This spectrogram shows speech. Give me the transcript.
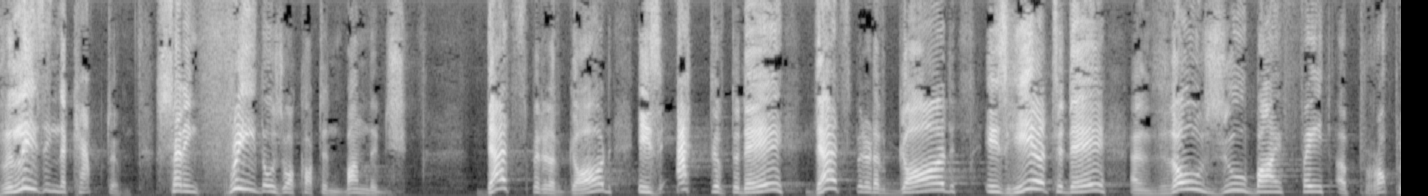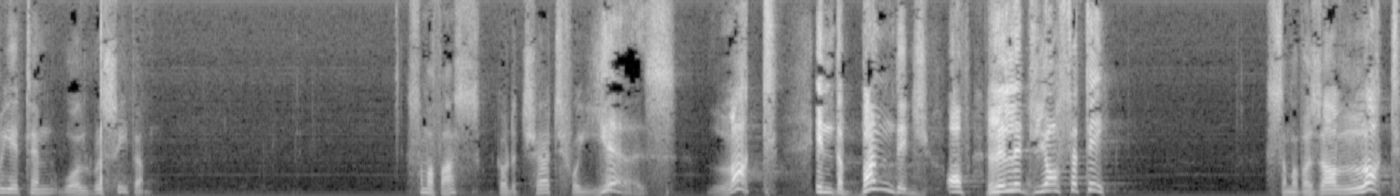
releasing the captive, setting free those who are caught in bondage. That Spirit of God is active today. That Spirit of God is here today. And those who by faith appropriate Him will receive Him. Some of us go to church for years locked in the bondage of religiosity. Some of us are locked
